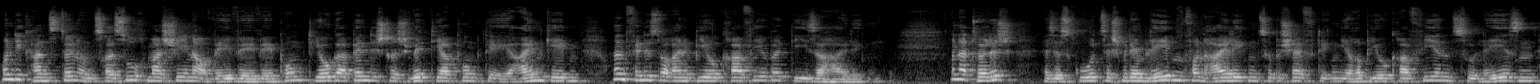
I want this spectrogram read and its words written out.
und die kannst du in unserer Suchmaschine auf www.yoga-vidya.de eingeben und dann findest du auch eine Biografie über diese Heiligen. Und natürlich es ist gut, sich mit dem Leben von Heiligen zu beschäftigen, ihre Biografien zu lesen,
